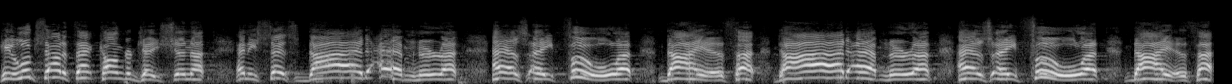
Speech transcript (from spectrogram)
he looks out at that congregation and he says, Died Abner as a fool dieth. died Abner as a fool dieth. I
